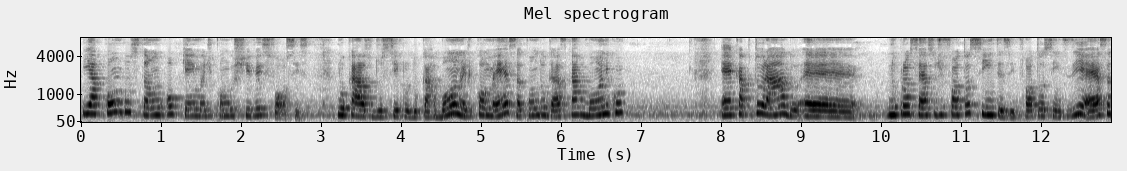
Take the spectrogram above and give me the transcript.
e a combustão ou queima de combustíveis fósseis. No caso do ciclo do carbono, ele começa quando o gás carbônico é capturado é, no processo de fotossíntese. Fotossíntese essa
